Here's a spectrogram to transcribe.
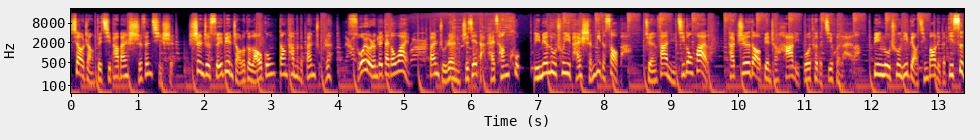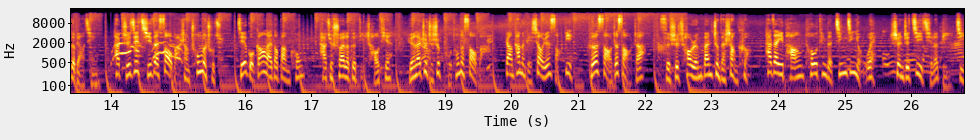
校长对奇葩班十分歧视，甚至随便找了个劳工当他们的班主任。所有人被带到外面，班主任直接打开仓库，里面露出一排神秘的扫把。卷发女激动坏了，她知道变成哈利波特的机会来了，并露出你表情包里的第四个表情。她直接骑在扫把上冲了出去，结果刚来到半空，她却摔了个底朝天。原来这只是普通的扫把，让他们给校园扫地。可扫着扫着，此时超人班正在上课。他在一旁偷听得津津有味，甚至记起了笔记。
